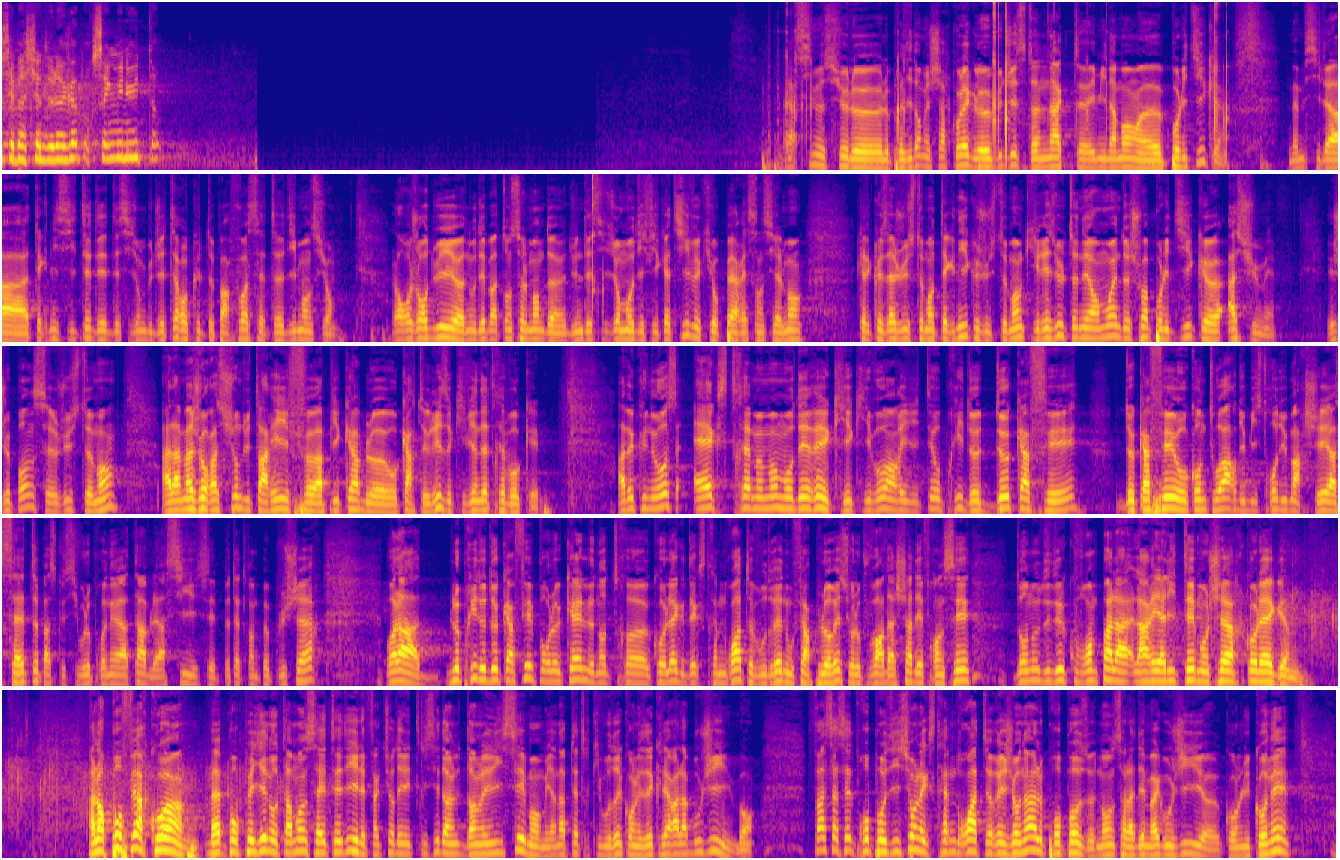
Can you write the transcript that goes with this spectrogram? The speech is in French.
Sébastien Delaja pour 5 minutes. Merci Monsieur le, Président. Mes chers collègues, le budget c'est un acte éminemment euh, politique, même si la technicité des décisions budgétaires occulte parfois cette dimension. Alors aujourd'hui, euh, nous débattons seulement d'une décision modificative qui opère essentiellement quelques ajustements techniques, justement, qui résultent néanmoins de choix politiques euh, assumés. Et je pense justement à la majoration du tarif applicable aux cartes grises qui vient d'être évoquée, avec une hausse extrêmement modérée qui équivaut en réalité au prix de deux cafés, deux cafés au comptoir du bistrot du marché à 7, parce que si vous le prenez à table à 6, c'est peut-être un peu plus cher. Voilà, le prix de deux cafés pour lequel notre collègue d'extrême droite voudrait nous faire pleurer sur le pouvoir d'achat des Français, dont nous ne découvrons pas la réalité, mon cher collègue. Alors pour faire quoi? Ben, Pour payer notamment, ça a été dit, les factures d'électricité dans, les lycées. Bon, mais il y en a peut-être qui voudraient qu'on les éclaire à la bougie. Bon. Face à cette proposition, l'extrême droite régionale propose, non sans la démagogie euh, qu'on lui connaît,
